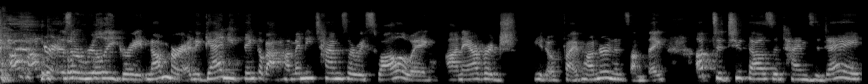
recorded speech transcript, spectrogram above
100 is a really great number. And again, you think about how many times are we swallowing on average, you know, 500 and something, up to 2,000 times a day.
